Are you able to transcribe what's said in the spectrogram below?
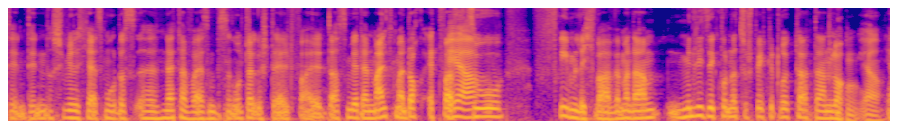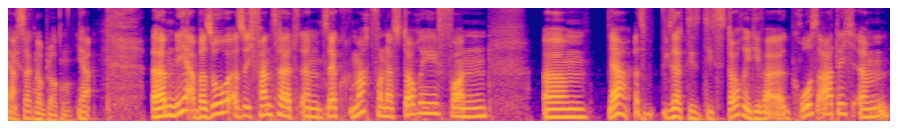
den, den Schwierigkeitsmodus äh, netterweise ein bisschen runtergestellt, weil das mir dann manchmal doch etwas Ja. zu friemelig war. Wenn man da eine Millisekunde zu spät gedrückt hat, dann. Blocken, ja. Ja. Ich sag nur blocken. Ja. Ähm, nee, aber so, also ich fand es halt ähm, sehr cool gemacht von der Story, von, ähm, ja, also wie gesagt, die, die Story, die war äh, großartig. Ähm,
